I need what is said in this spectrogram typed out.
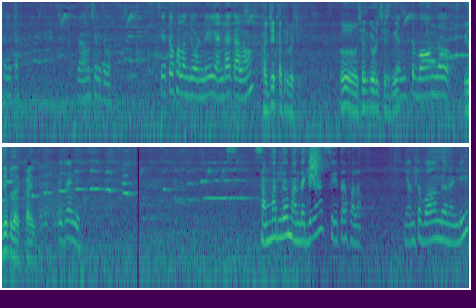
చిలక. రామచిలకలు. సీతాఫలం చూడండి. ఎండాకాలం. కజ్జే కత్తిరి పెట్టి. ఓ చేతికి ఎంత బాగుందో. ఇడి దిప్పుదా కాయలు? ఇట్రండి సమ్మర్లో మన దగ్గర సీతాఫలం. ఎంత బాగుందోనండి.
